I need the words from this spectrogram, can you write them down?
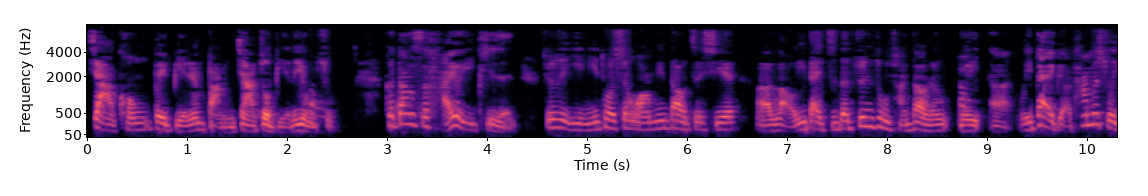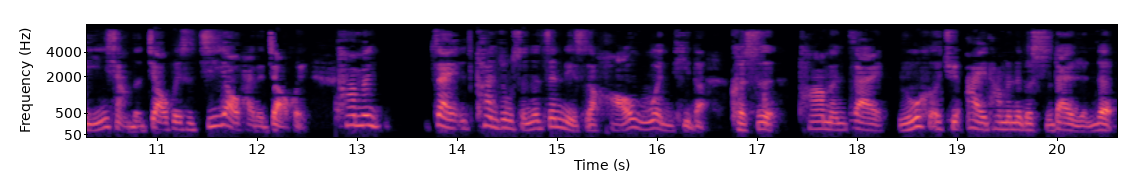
架空，被别人绑架做别的用处。可当时还有一批人，就是以尼托生、王明道这些啊老一代值得尊重传道人为啊为代表，他们所影响的教会是基要派的教会，他们在看重神的真理是毫无问题的。可是他们在如何去爱他们那个时代人的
